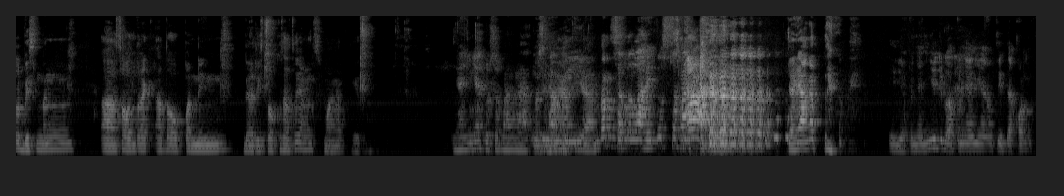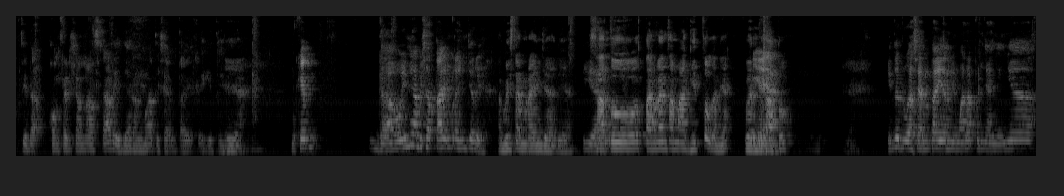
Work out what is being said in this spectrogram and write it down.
lebih seneng uh, soundtrack atau opening dari Stoku satu yang semangat gitu Nyanyinya bersemangat. semangat Tapi ya ntar Setelah itu serah. serah jangan anget Iya, penyanyinya juga penyanyi yang tidak kon- tidak konvensional sekali, jarang banget di Sentai kayak gitu. ya. iya Mungkin Gao ini bisa Time Ranger ya? habis time ranger dia Iya. satu timeline sama Agito kan ya 2001 Itu dua Sentai yang di mana penyanyinya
